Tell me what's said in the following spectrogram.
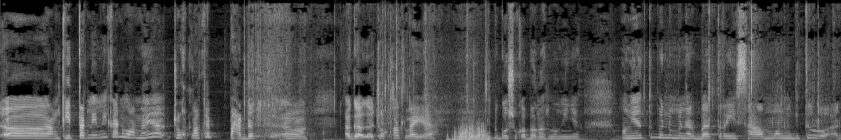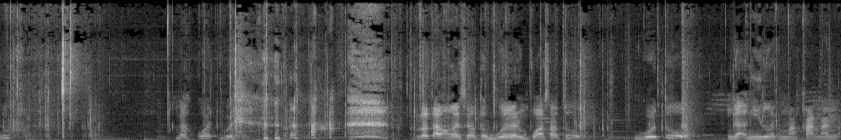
uh, yang kitten ini kan warnanya coklatnya padat uh, agak-agak coklat lah ya. Aduh, gue suka banget wanginya. Wanginya tuh bener-bener baterai salmon gitu loh aduh. Nggak kuat gue. Lo tau gak sih waktu bulan puasa tuh gue tuh nggak ngiler makanan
